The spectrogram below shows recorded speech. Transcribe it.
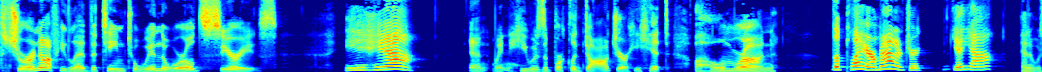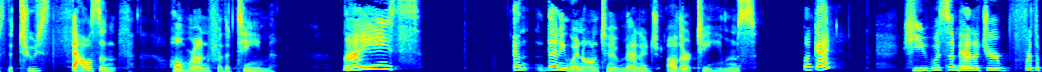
sure enough, he led the team to win the World Series. Yeah. And when he was a Brooklyn Dodger, he hit a home run. The player manager, yeah, yeah. And it was the 2000th home run for the team. Nice. And then he went on to manage other teams. Okay. He was a manager for the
